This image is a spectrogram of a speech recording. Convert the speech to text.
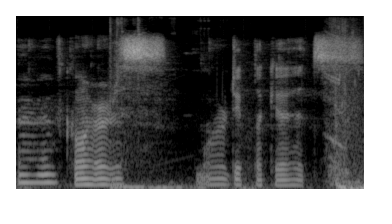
Of course. More duplicates.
